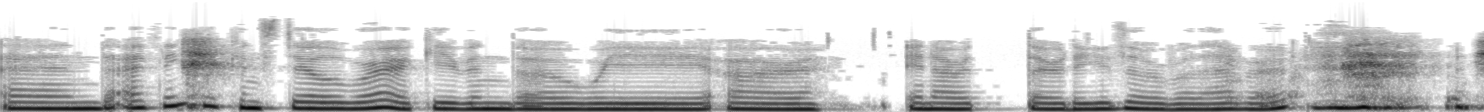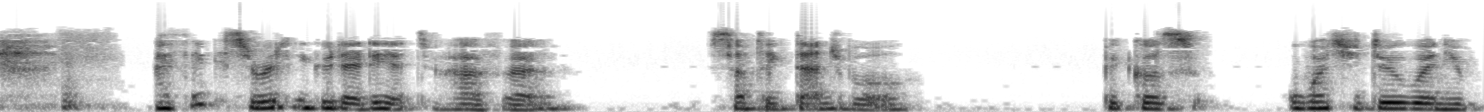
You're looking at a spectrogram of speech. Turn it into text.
And I think it can still work even though we are in our 30s or whatever. I think it's a really good idea to have uh, something tangible because what you do when you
